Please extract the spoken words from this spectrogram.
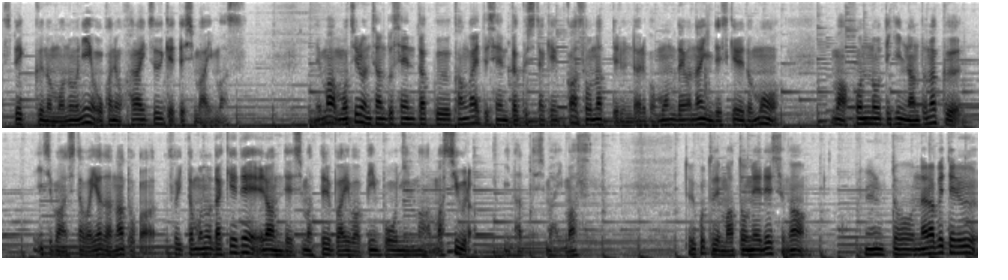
スペックのものにお金を払い続けてしまいますでまあもちろんちゃんと選択考えて選択した結果そうなってるんであれば問題はないんですけれどもまあ本能的になんとなく一番下は嫌だなとかそういったものだけで選んでしまってる場合は貧乏にまあまっしぐらになってしまいます。ということでまとめですがうんと並べてる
